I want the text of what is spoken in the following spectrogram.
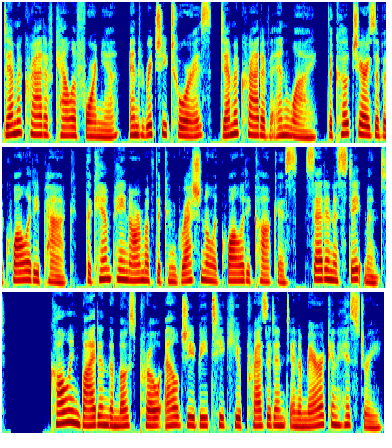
Democrat of California, and Richie Torres, Democrat of NY, the co chairs of Equality PAC, the campaign arm of the Congressional Equality Caucus, said in a statement. Calling Biden the most pro LGBTQ president in American history,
